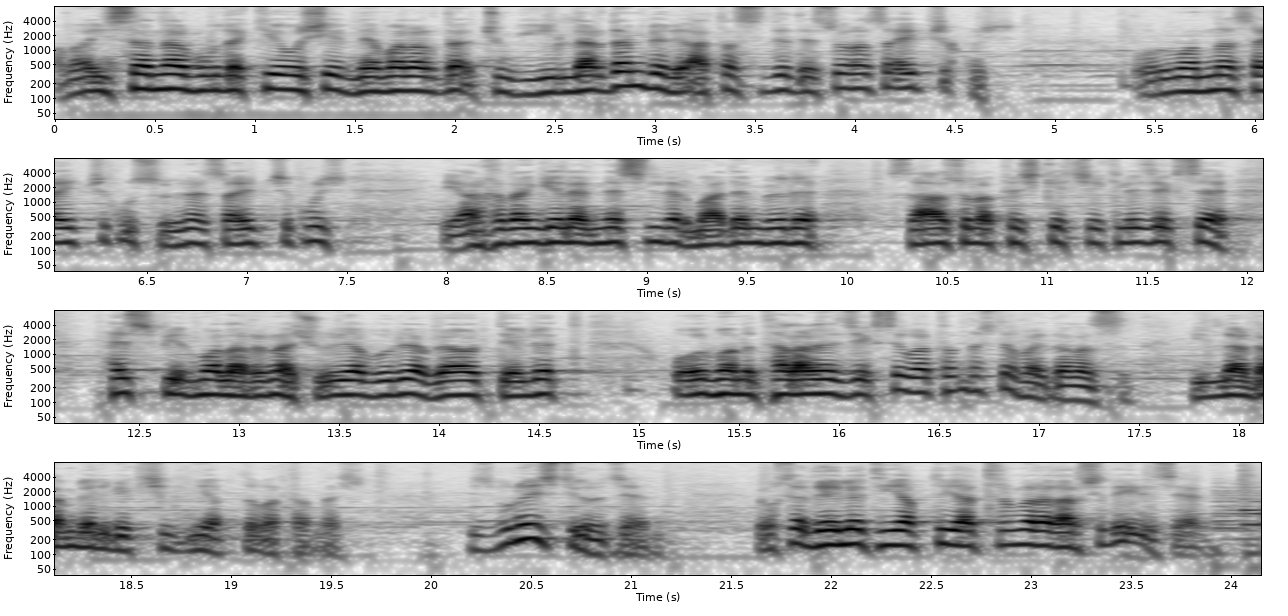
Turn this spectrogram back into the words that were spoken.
Ama insanlar buradaki o şey nemalarda çünkü yıllardan beri atası dedesi ona sahip çıkmış. Ormanına sahip çıkmış, suyuna sahip çıkmış. E arkadan gelen nesiller madem böyle sağa sola peşkeş çekilecekse HES firmalarına şuraya buraya veyahut devlet ormanı talan edecekse vatandaş da faydalansın. Yıllardan beri bekçiliğini yaptı vatandaş. Biz bunu istiyoruz yani. Yoksa devletin yaptığı yatırımlara karşı değiliz yani.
